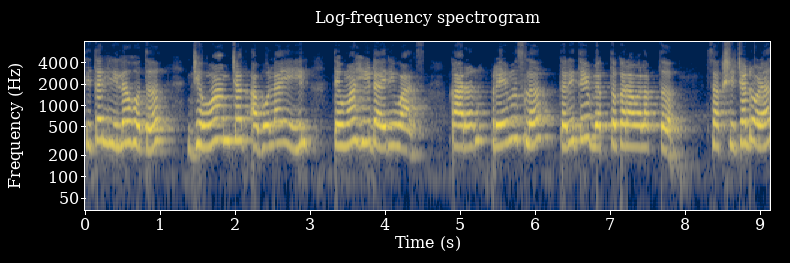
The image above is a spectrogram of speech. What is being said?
तिथं लिहिलं होतं जेव्हा आमच्यात अबोला येईल तेव्हा ही डायरी वाच. कारण प्रेम असलं तरी ते व्यक्त करावं लागतं. साक्षीच्या डोळ्यात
